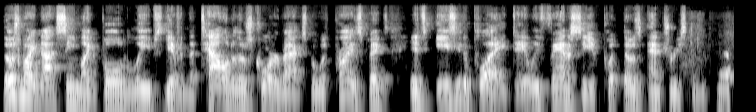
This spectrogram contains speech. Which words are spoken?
Those might not seem like bold leaps given the talent of those quarterbacks, but with prize picks, it's easy to play daily fantasy and put those entries to the test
